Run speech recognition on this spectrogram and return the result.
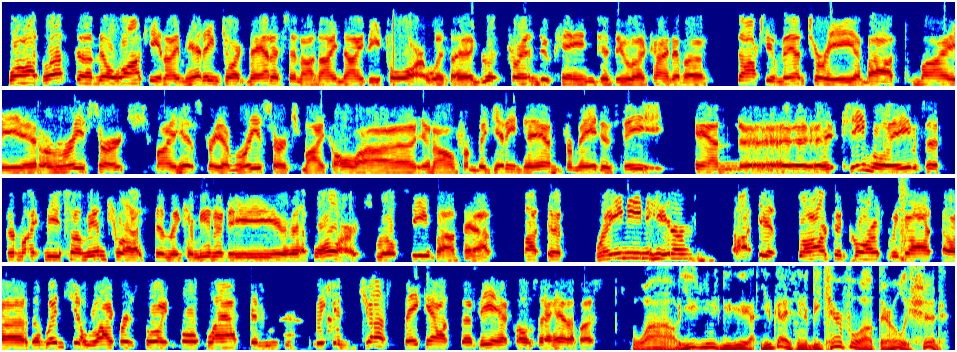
Well, I've left uh, Milwaukee and I'm heading toward Madison on I-94 with a good friend who came to do a kind of a documentary about my research, my history of research, Michael, uh, you know, from beginning to end, from A to Z. And uh, he believes that there might be some interest in the community at large. We'll see about that. But it's raining here. Uh, it's dark, of course. We got uh, the windshield wipers going full blast, and we can just make out the vehicles ahead of us. Wow, you you you guys need to be careful out there. Holy shit!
